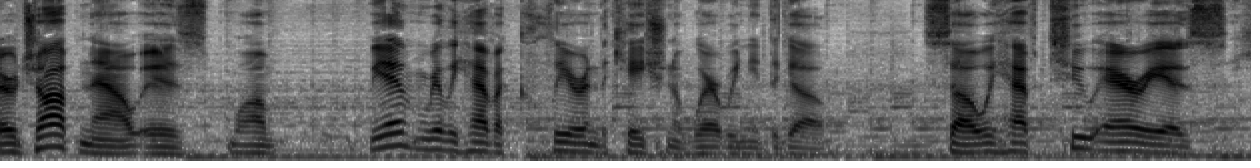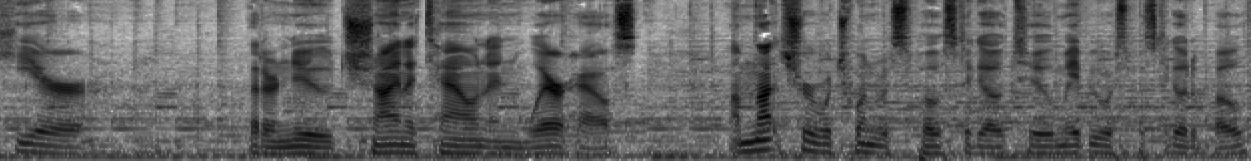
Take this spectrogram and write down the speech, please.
our job now is, well, we don't really have a clear indication of where we need to go. So we have two areas here that are new, Chinatown and Warehouse. I'm not sure which one we're supposed to go to. Maybe we're supposed to go to both.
